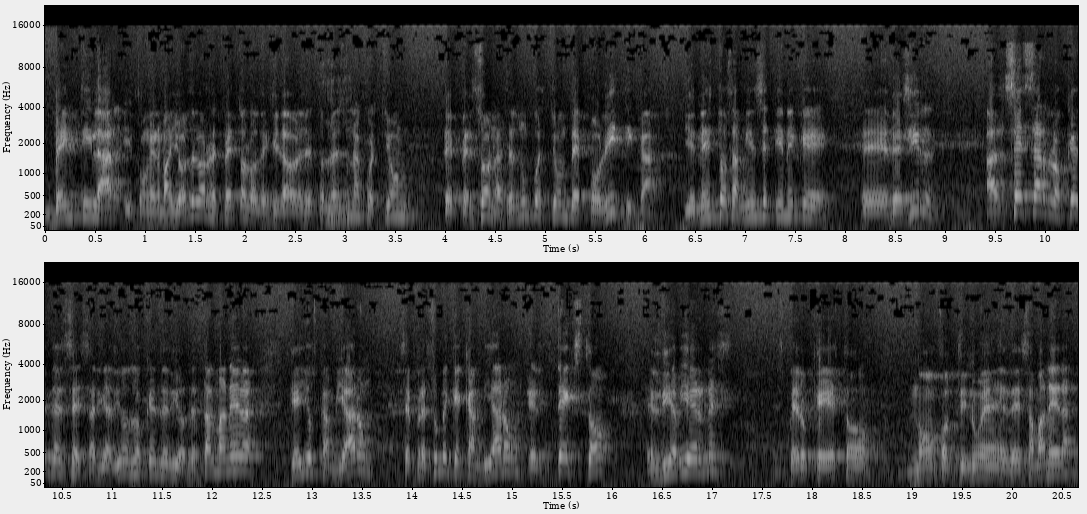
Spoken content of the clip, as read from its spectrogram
ventilar y con el mayor de los respetos a los legisladores. Esto no es una cuestión de personas, es una cuestión de política. Y en esto también se tiene que eh, decir al César lo que es del César y a Dios lo que es de Dios, de tal manera que ellos cambiaron, se presume que cambiaron el texto el día viernes. Espero que esto no continúe de esa manera.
